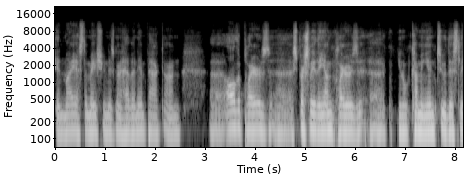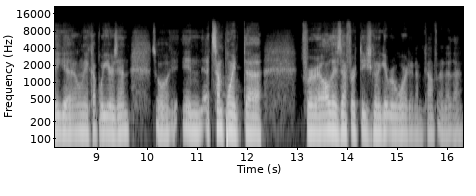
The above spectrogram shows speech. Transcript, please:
in my estimation, is going to have an impact on uh, all the players, uh, especially the young players, uh, you know, coming into this league uh, only a couple years in. So, in at some point, uh, for all his effort, he's going to get rewarded. I'm confident of that.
